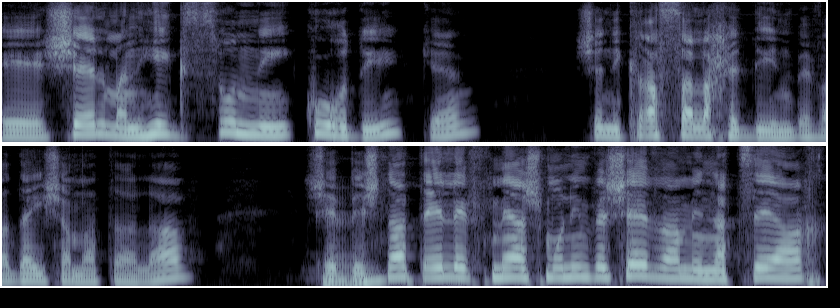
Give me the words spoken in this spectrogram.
אה, של מנהיג סוני כורדי, כן? שנקרא סלאח א-דין, בוודאי שמעת עליו, שבשנת 1187 מנצח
